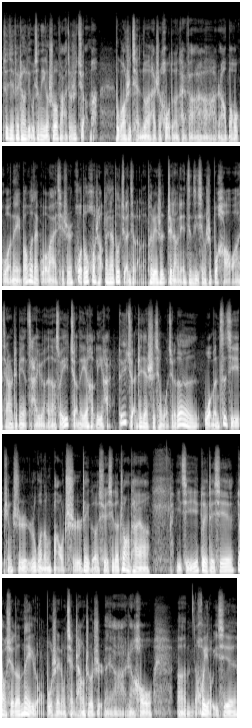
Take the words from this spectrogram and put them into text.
最近非常流行的一个说法就是卷嘛。不光是前端还是后端开发啊，然后包括国内，包括在国外，其实或多或少大家都卷起来了。特别是这两年经济形势不好啊，加上这边也裁员啊，所以卷的也很厉害。对于卷这件事情，我觉得我们自己平时如果能保持这个学习的状态啊，以及对这些要学的内容不是那种浅尝辄止的呀，然后嗯，会有一些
